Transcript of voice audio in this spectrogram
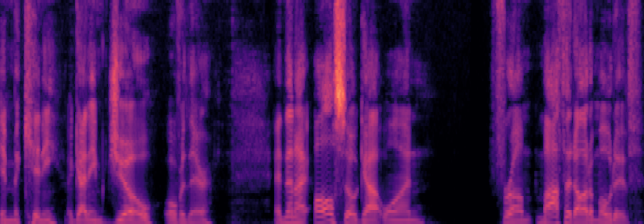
in McKinney, a guy named Joe over there. And then I also got one from Moffat Automotive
